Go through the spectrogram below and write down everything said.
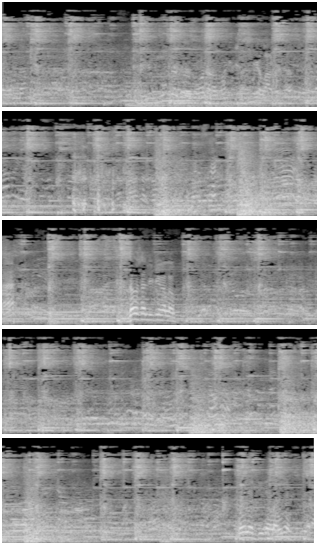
लगाउनु जाऊ साली टिका लाउ पहिला टिका लाउ क्या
